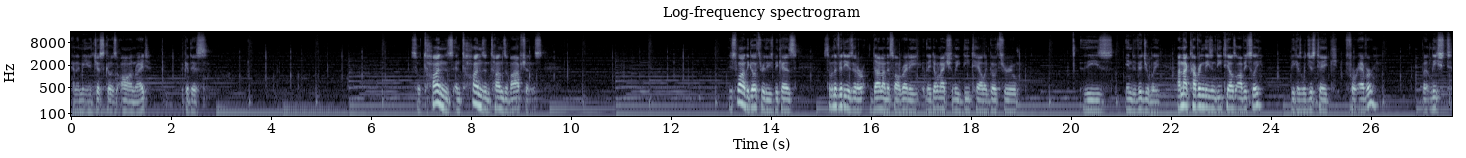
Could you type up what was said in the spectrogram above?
and I mean it just goes on, right? Look at this. So tons and tons and tons of options. I just wanted to go through these because some of the videos that are done on this already, they don't actually detail and go through these individually. I'm not covering these in details, obviously, because we'll just take forever, but at least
